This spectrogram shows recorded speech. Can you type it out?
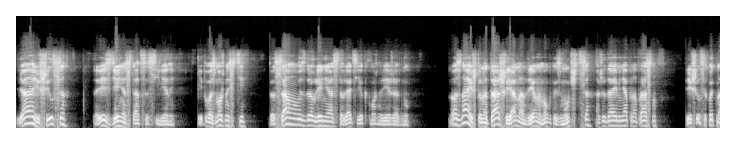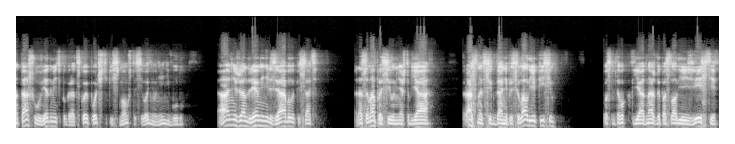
Я решился на весь день остаться с Еленой и, по возможности, до самого выздоровления оставлять ее как можно реже одну. Но зная, что Наташа и Анна Андреевна могут измучиться, ожидая меня понапрасну, решился хоть Наташу уведомить по городской почте письмом, что сегодня у ней не буду. Анне же Андреевне нельзя было писать. Она сама просила меня, чтобы я раз навсегда не присылал ей писем. После того, как я однажды послал ей известие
